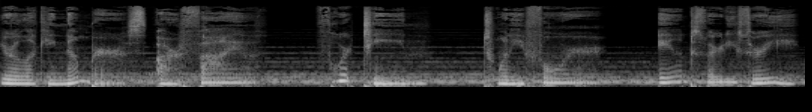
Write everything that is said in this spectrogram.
Your lucky numbers are 5, 14, 24, and 33.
